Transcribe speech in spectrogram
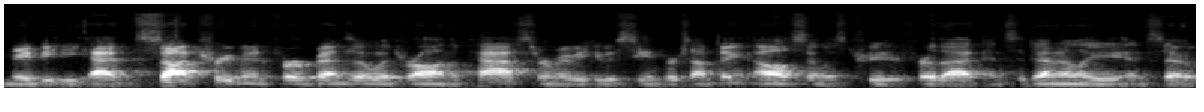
maybe he had sought treatment for benzo withdrawal in the past, or maybe he was seen for something else and was treated for that incidentally, and so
